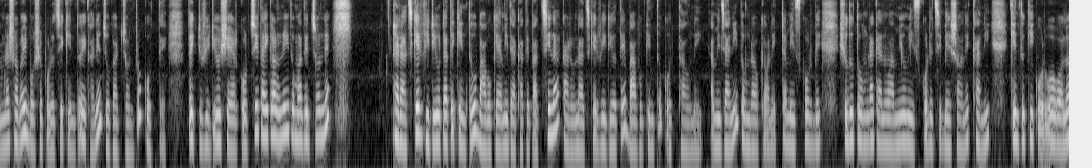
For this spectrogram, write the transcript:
আমরা সবাই বসে পড়েছি কিন্তু এখানে যোগাড় যন্ত্র করতে। তো একটি ভিডিও শেয়ার করছি তাই কারণেই তোমাদের জন্যে আর আজকের ভিডিওটাতে কিন্তু বাবুকে আমি দেখাতে পাচ্ছি না, কারণ আজকের ভিডিওতে বাবু কিন্তু কোথাও নেই। আমি জানি তোমরা ওকে অনেকটা মিস করবে। শুধু তোমরা কেন আমিও মিস করেছি বেশ অনেকখানি। কিন্তু কি করব বলো,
